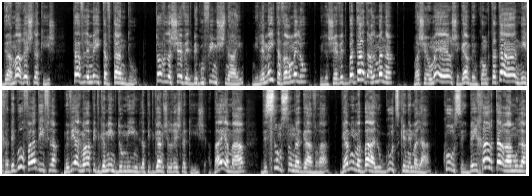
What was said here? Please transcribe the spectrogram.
דאמר ריש לקיש, תב למיטב תנדו, טוב לשבת בגופים שניים, מלמיטב ארמלו, מלשבת בדד אלמנה. מה שאומר שגם במקום קטטה, ניחא דגופא עדיף לה. מביא הגמרא פתגמים דומים לפתגם של ריש לקיש. אביי אמר, דסום סונא גברא, גם אם הבעל הוא גוץ כנמלה, קורסי ביכר תרמו לה.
